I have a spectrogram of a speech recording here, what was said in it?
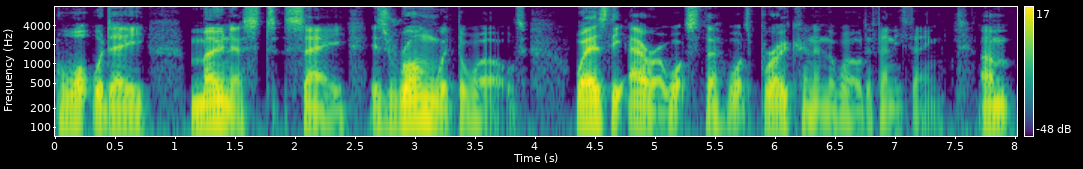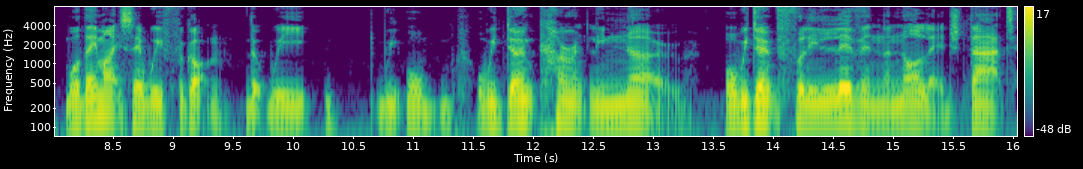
What would a monist say is wrong with the world? Where's the error? What's the what's broken in the world, if anything? Um, well, they might say we've forgotten that we we or, or we don't currently know or we don't fully live in the knowledge that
